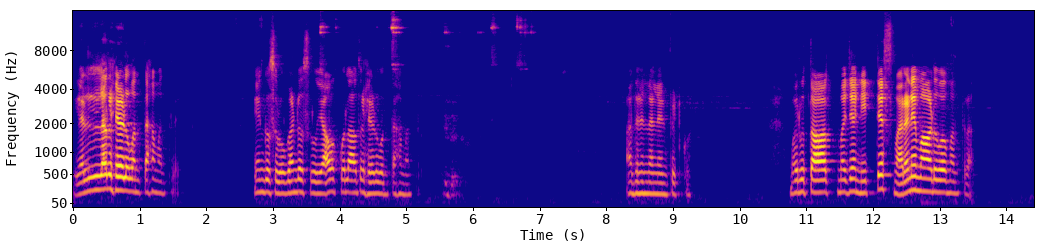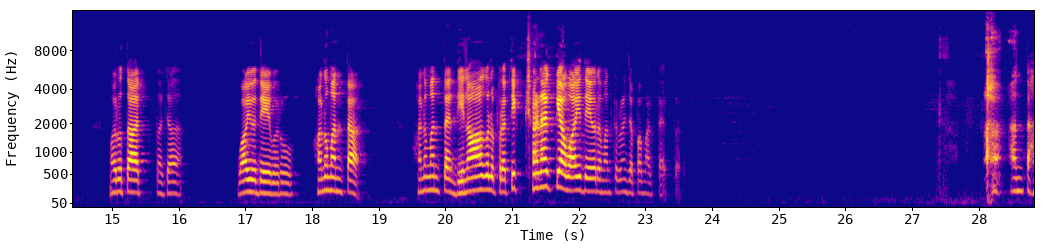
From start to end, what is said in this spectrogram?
ಎಲ್ಲರೂ ಹೇಳುವಂತಹ ಮಂತ್ರ ಹೆಂಗಸರು, ಗಂಡಸರು ಯಾವ ಕುಲ ಆದರೂ ಹೇಳುವಂತಹ ಮಂತ್ರ. ಅದರಿಂದ ನೆನಪಿಟ್ಕೊಳ್ಳಿ ಮರುತಾತ್ಮಜ ನಿತ್ಯ ಸ್ಮರಣೆ ಮಾಡುವ ಮಂತ್ರ. ಮರುತಾತ್ಮಜ ವಾಯುದೇವರು ಹನುಮಂತ. ಹನುಮಂತ ದಿನಾಗಲೂ ಪ್ರತಿ ಕ್ಷಣಕ್ಕೆ ಆ ವಾಯುದೇವರ ಮಂತ್ರವನ್ನು ಜಪ ಮಾಡ್ತಾ ಇರ್ತಾರೆ. ಅಂತಹ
